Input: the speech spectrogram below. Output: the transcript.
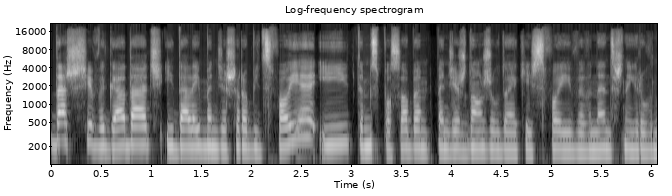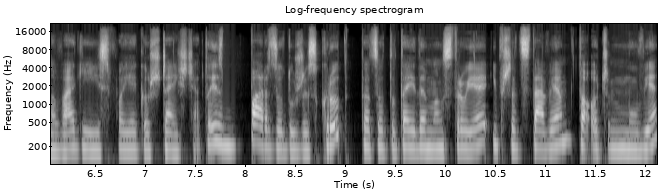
dasz się wygadać i dalej będziesz robić swoje i tym sposobem będziesz dążył do jakiejś swojej wewnętrznej równowagi i swojego szczęścia. To jest bardzo duży skrót, to co tutaj demonstruję i przedstawiam, to o czym mówię,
